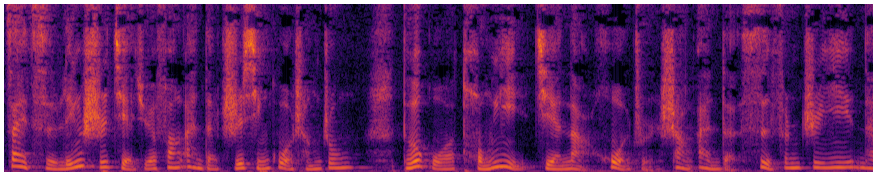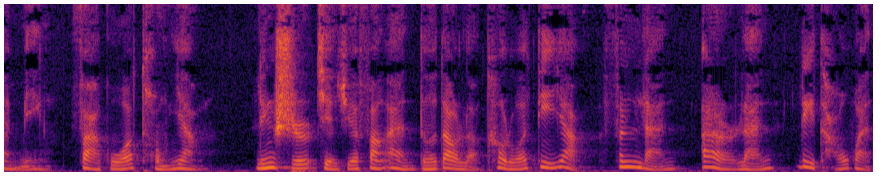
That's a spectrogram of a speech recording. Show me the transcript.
在此临时解决方案的执行过程中，德国同意接纳获准上岸的四分之一难民，法国同样。临时解决方案得到了克罗地亚、芬兰、爱尔兰、立陶宛、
